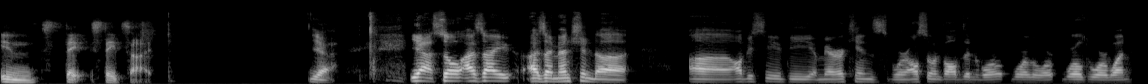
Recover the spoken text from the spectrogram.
in state stateside. Yeah, yeah. So as I as I mentioned, uh, uh, obviously the Americans were also involved in World War World War One,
